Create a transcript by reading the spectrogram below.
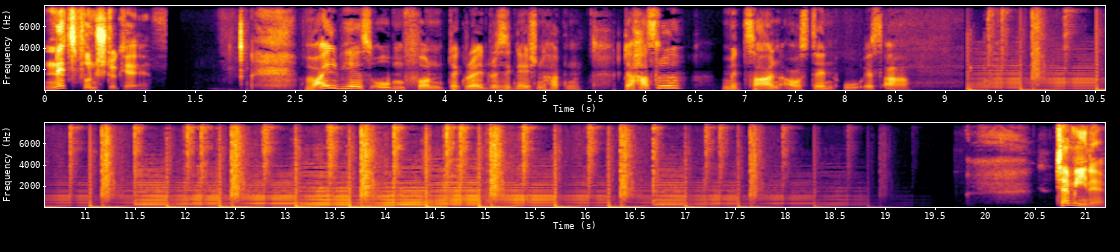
Netzfundstücke. Weil wir es oben von The Great Resignation hatten. Der Hustle mit Zahlen aus den USA. Termine.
